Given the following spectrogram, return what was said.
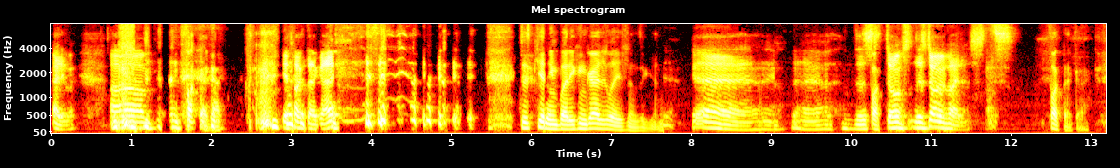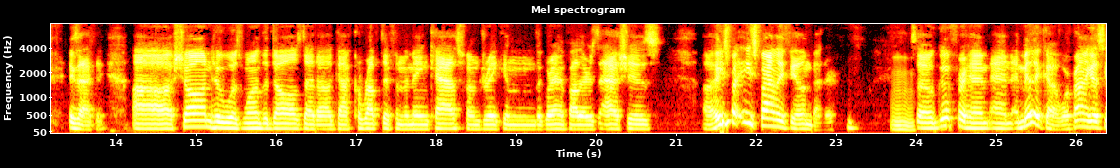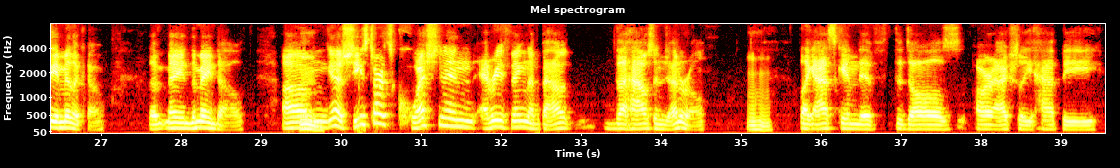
Anyway, um, Fuck that guy. yeah, fuck that guy. Just kidding, buddy. Congratulations again. yeah, uh, this Fuck. don't this don't invite us. Fuck that guy. Exactly. Uh, Shaun, who was one of the dolls that uh, got corrupted from the main cast from drinking the grandfather's ashes, uh, he's he's finally feeling better. hmm So good for him. And Emilico, we're finally gonna see Emilico, the main the main doll. Um, Yeah, she starts questioning everything about the house in general, hmm like asking if the dolls are actually happy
